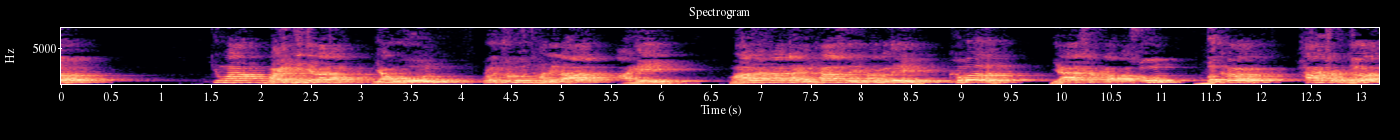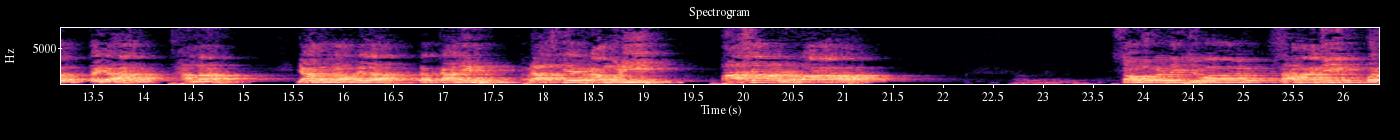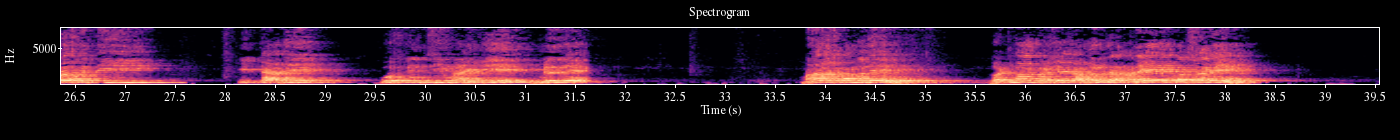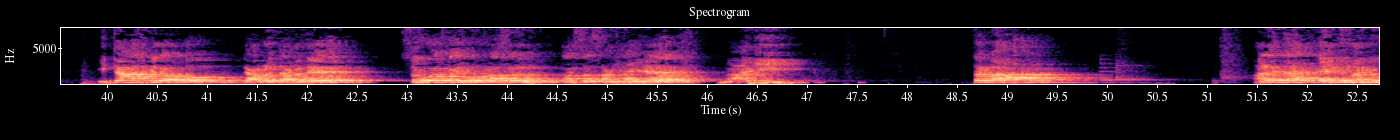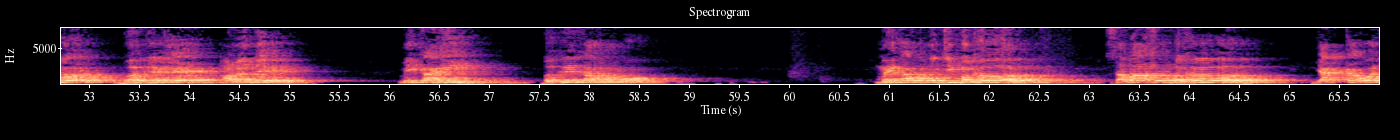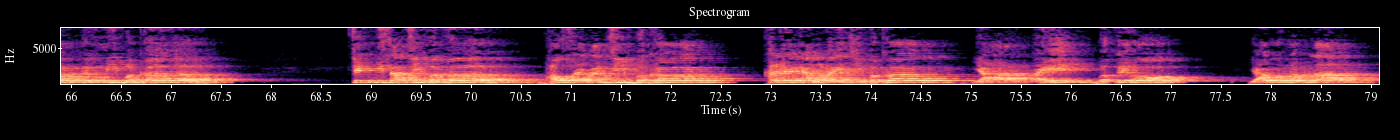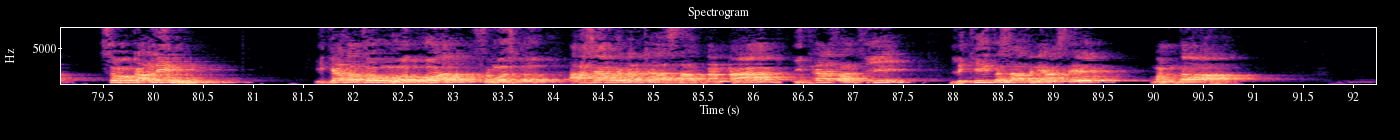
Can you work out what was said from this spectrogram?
किंवा माहिती देणारा यावरून प्रचलित झालेला आहे. महाराष्ट्राच्या इतिहास लेखनामध्ये खबर या शब्दापासून बखर हा शब्द तयार झाला. यामधून आपल्याला तत्कालीन राजकीय घडामोडी भाषा व्यवहार सांस्कृतिक जीवन सामाजिक परत इत्यादी गोष्टींची माहिती मिळते. महाराष्ट्रामध्ये घटना घडल्याच्या नंतर अनेक वर्षाने इतिहास केला जातो. त्यामुळे त्यामध्ये सर्वच काही बरोबर असेल असं सांगता येत नाही. तर पहा अनेकदा ऐक्य माहितीवर भर द्यायचे आढळते मी काही बकरी का म्हणतो महिकावतीची बखर. सभासद बखर. एक्कावन्न कलमी बखर. चिटणीसाची बखर. भाऊसाहेबांची बखर. खरड्याच्या लढाईची बखर. या काही बकरी हो. यावरून आपला समकालीन इतिहासाचं महत्त्व समजतं. अशा प्रकारच्या साधनांना इतिहासाची लिखित साधने असे म्हणतात.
